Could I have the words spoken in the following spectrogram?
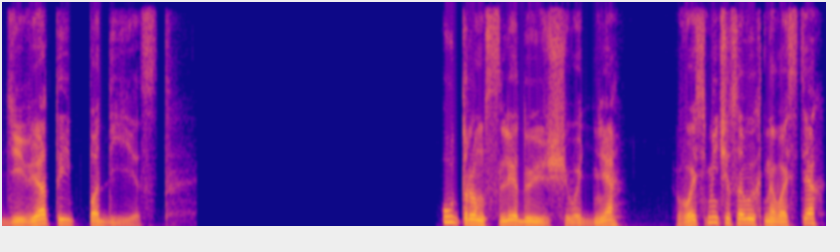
Девятый подъезд Утром следующего дня в восьмичасовых новостях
